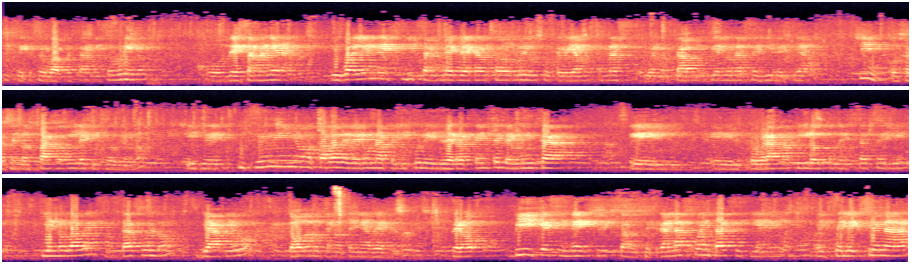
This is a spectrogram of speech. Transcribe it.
si sé que se lo voy a prestar a mi sobrino, o de esa manera. Igual en Netflix a mí me había causado ruido porque veíamos unas, bueno, estábamos viendo una serie y decía, sí, o sea, se nos pasó el episodio, ¿no? Y, de, si un niño acaba de ver una película y de repente le brinca el, el programa piloto de esta serie, ¿quién lo va a ver? Si está solo, ya vio todo lo que no tenía ver. Pero vi que si Netflix cuando se crean las cuentas se tiene que seleccionar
